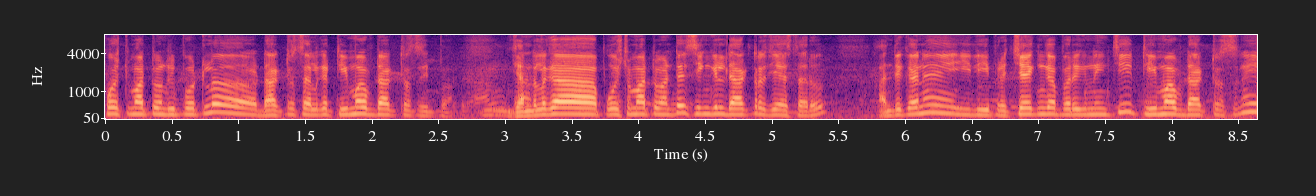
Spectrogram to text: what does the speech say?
పోస్ట్ మార్టం రిపోర్ట్లో డాక్టర్స్ అలాగే టీమ్ ఆఫ్ డాక్టర్స్ ఇప్పాం. జనరల్గా పోస్ట్ మార్టం అంటే సింగిల్ డాక్టర్ చేస్తారు. అందుకనే ఇది ప్రత్యేకంగా పరిగణించి టీమ్ ఆఫ్ డాక్టర్స్ని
